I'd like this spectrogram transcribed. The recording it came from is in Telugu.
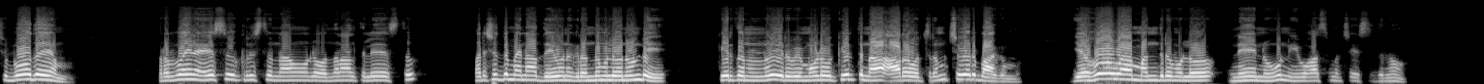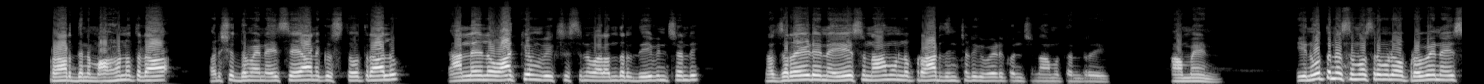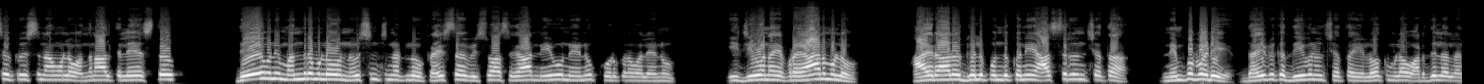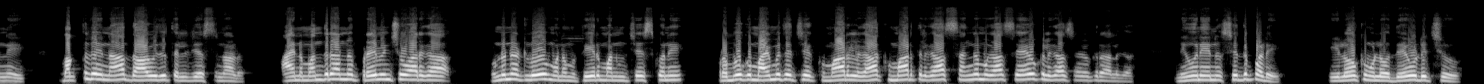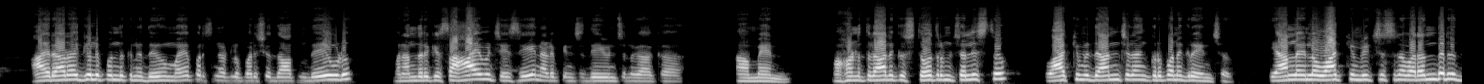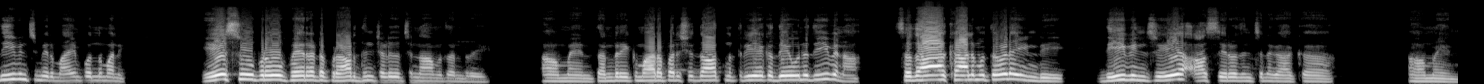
శుభోదయం. ప్రభు అయిన యేసుక్రీస్తు నామంలో వందనాలు తెలియజేస్తూ పరిశుద్ధమైన దేవుని గ్రంథములో నుండి కీర్తనలు ఇరవై మూడవ కీర్తన ఆరో వచనం చివరి భాగము యహోవా మందిరములో నేను నివాసము చేసేదను. ప్రార్థన మహోన్నతుడా పరిశుద్ధమైన ఏసయానికి స్తోత్రాలు. ఆన్లైన్లో వాక్యం వీక్షిస్తున్న వారందరూ దీవించండి. నజరేయుడైన యేసు నామంలో ప్రార్థించడానికి వేడుకొంచున్నాము తండ్రి. ఆమెన్. ఈ నూతన సంవత్సరంలో ప్రభువైన యేసుక్రీస్తు నామంలో వందనాలు తెలియజేస్తూ దేవుని మందిరంలో నివసించినట్లు క్రైస్తవ విశ్వాసగా నీవు నేను కోరుకునవలేను. ఈ జీవన ప్రయాణములో ఆయురారోగ్యాలు పొందుకొని ఆశ్చర్యం చేత నింపబడి దైవిక దీవెనల చేత ఈ లోకంలో వర్ధిల్లాలని భక్తుడైన దావిదు తెలియజేస్తున్నాడు. ఆయన మందిరాన్ని ప్రేమించేవారుగా ఉండినట్లు మనం తీర్మానం చేసుకొని ప్రభుకు మహిమ తెచ్చే కుమారులుగా కుమార్తెలుగా సంఘముగా సేవకులుగా సేవకురాలుగా నీవు నేను సిద్ధపడి ఈ లోకములో దేవుడిచ్చు. ఆయన ఆరోగ్యాలు పొందుకుని దేవుని మయపరిచినట్లు పరిశుద్ధాత్మ దేవుడు మనందరికీ సహాయం చేసి నడిపించి దీవించును గాక మెయిన్ మహోన్నతుడానికి స్తోత్రం చెల్లిస్తూ వాక్యం ధ్యానించడానికి కృపను గ్రహించారు ఈ ఆన్లైన్లో వాక్యం వీక్షిస్తున్న వారందరినీ దీవించి మీరు మాయం పొందమని యేసు ప్రభు పేరట ప్రార్థించడుగుచున్నాము తండ్రి. ఆమెన్. తండ్రి కుమార పరిశుద్ధాత్మ త్రియేక దేవుని దీవెన సదాకాలము తోడైండి. దీవించి ఆశీర్వదించనుగాక. గాక ఆమెన్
